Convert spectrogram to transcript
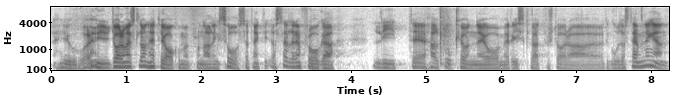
Jo, Göran Westlund heter jag och kommer från Alingsås. Jag, tänkte, jag ställer en fråga lite halvt okunnig och med risk för att förstöra den goda stämningen.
